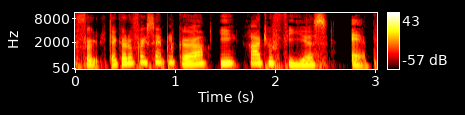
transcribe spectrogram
følg. Det kan du for eksempel gøre i Radio 4's app.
